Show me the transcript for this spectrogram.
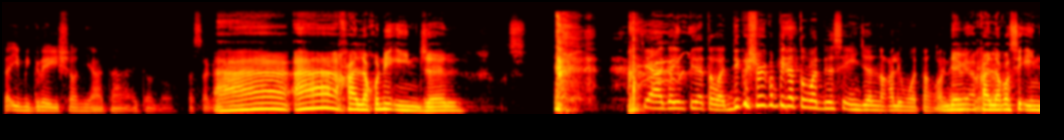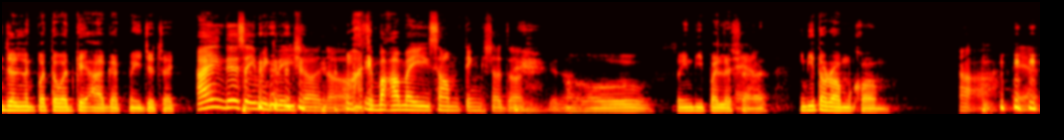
Sa immigration yata. I don't know. Basta ganun. Ah, ah, akala ko ni Angel. Si Aga yung pinatuwad. Di ko sure kung pinatuwad din si Angel. Nakalimutan ko. na Hindi, yun. akala ko si Angel nagpatawad kay Agat may check. Ay, hindi. Sa immigration. oo. Kasi baka may something siya doon. Oh, so hindi pala siya. Hindi to rom-com. Ah, ah. Ayan.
